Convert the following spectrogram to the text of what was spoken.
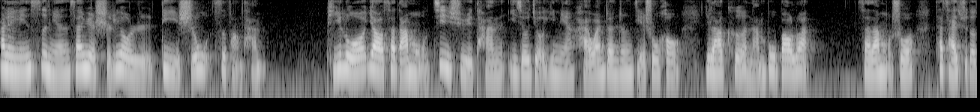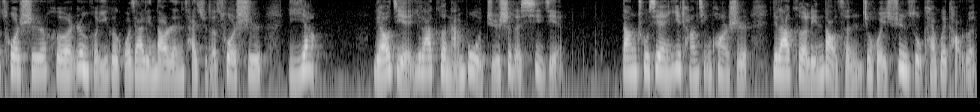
二零零四年三月十六日，第十五次访谈，皮罗要萨达姆继续谈一九九一年海湾战争结束后伊拉克南部暴乱。萨达姆说，他采取的措施和任何一个国家领导人采取的措施一样，了解伊拉克南部局势的细节。当出现异常情况时，伊拉克领导层就会迅速开会讨论，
